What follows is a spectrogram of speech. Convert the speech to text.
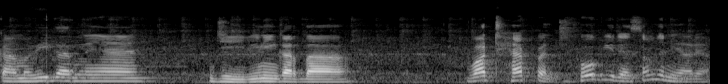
ਕੰਮ ਵੀ ਕਰਨੇ ਆ ਜੀ ਵੀ ਨਹੀਂ ਕਰਦਾ। ਵਾਟ ਹੈਪਨਡ ਹੋ ਕੀ ਰਿਹਾ? ਸਮਝ ਨਹੀਂ ਆ ਰਿਹਾ।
